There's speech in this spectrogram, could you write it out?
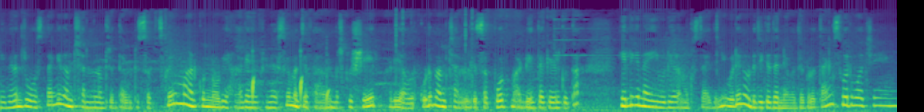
ನೀವೇನಾದರೂ ಹೊಸದಾಗಿ ನಮ್ಮ ಚಾನಲ್ ನೋಡ್ರಿ ದಯವಿಟ್ಟು ಸಬ್ಸ್ಕ್ರೈಬ್ ಮಾಡ್ಕೊಂಡು ನೋಡಿ. ಹಾಗೆ ನಿಮ್ಮ ಫ್ರೆಂಡ್ಸ್ಗೆ ಮತ್ತು ಫ್ಯಾಮಿಲಿ ಮೆಂಬರ್ಸ್ಗೂ ಶೇರ್ ಮಾಡಿ. ಅವರು ಕೂಡ ನಮ್ಮ ಚಾನಲ್ಗೆ ಸಪೋರ್ಟ್ ಮಾಡಿ ಅಂತ ಕೇಳ್ಕೊತಾ ಇಲ್ಲಿಗೆ ನಾನು ಈ ವಿಡಿಯೋನ ಮುಗಿಸ್ತಾ ಇದ್ದೀನಿ. ವಿಡಿಯೋ ನೋಡೋದಕ್ಕೆ ಧನ್ಯವಾದಗಳು. ಥ್ಯಾಂಕ್ಸ್ ಫಾರ್ ವಾಚಿಂಗ್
